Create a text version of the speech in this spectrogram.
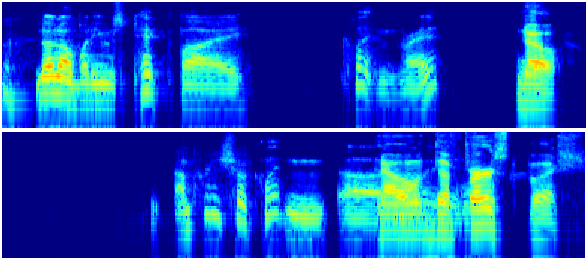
No, no, but he was picked by Clinton, right? no, I'm pretty sure Clinton. Uh, no, the nominated him. first Bush.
